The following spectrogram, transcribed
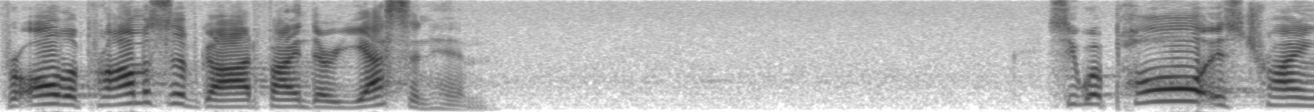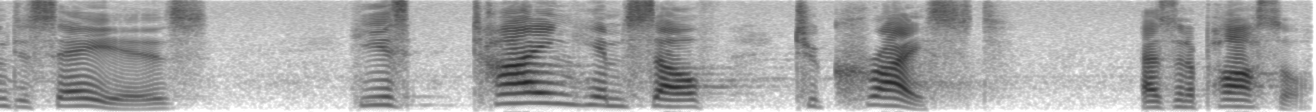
For all the promises of God find their yes in him. See, what Paul is trying to say is he is tying himself to Christ as an apostle.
